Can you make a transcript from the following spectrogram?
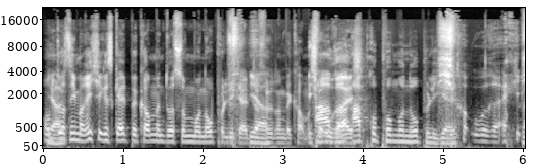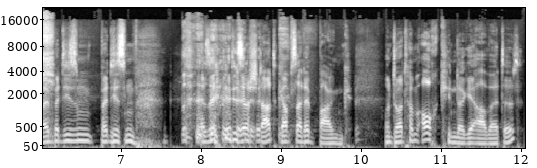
Und Ja. du hast nicht mal richtiges Geld bekommen, du hast so Monopoly-Geld Ja. dafür dann bekommen. Ich war Aber urreich. apropos Monopoly-Geld. Ja, urreich. Weil bei diesem, bei diesem, also in dieser Stadt gab es eine Bank und dort haben auch Kinder gearbeitet.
